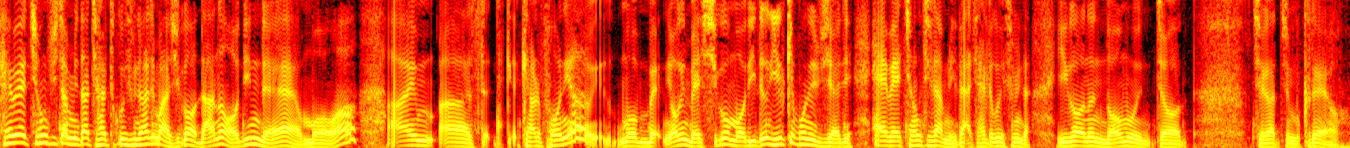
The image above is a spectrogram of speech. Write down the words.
해외 청취자입니다. 잘 듣고 있습니다. 하지 마시고 나는 어 딘데 뭐 I'm 아, 캘리포니아 뭐 메- 여긴 메시고 뭐 이런 이렇게 보내주셔야지 해외 청취자입니다. 잘 듣고 있습니다. 이거는 너무 저 제가 좀 그래요.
